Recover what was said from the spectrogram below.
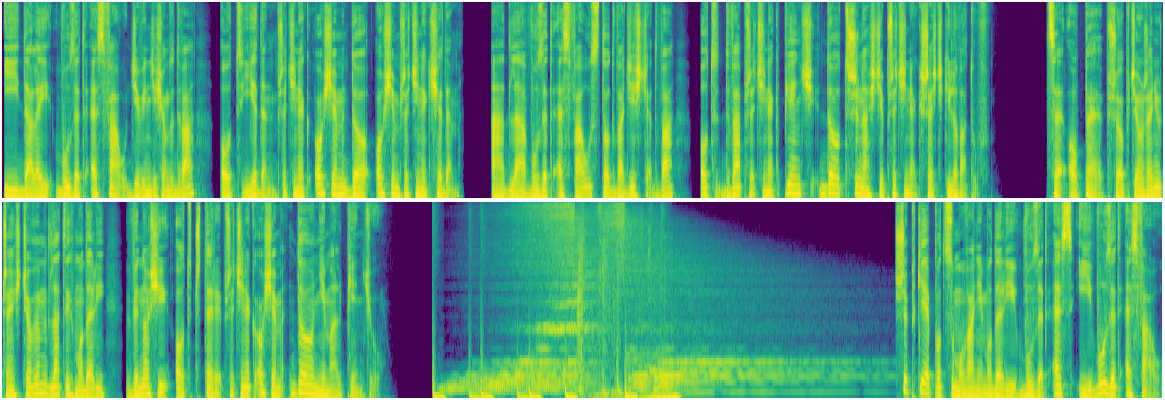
I dalej WZSV 92 od 1,8 do 8,7, a dla WZSV 122 od 2,5 do 13,6 kW. COP przy obciążeniu częściowym dla tych modeli wynosi od 4,8 do niemal 5. Szybkie podsumowanie modeli WZS i WZSV.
